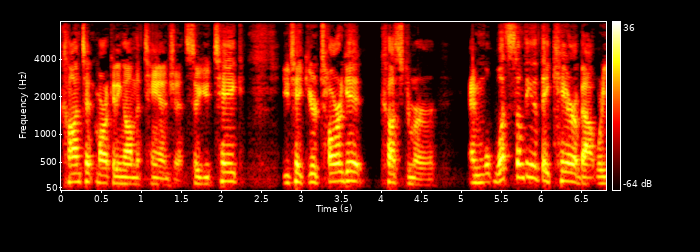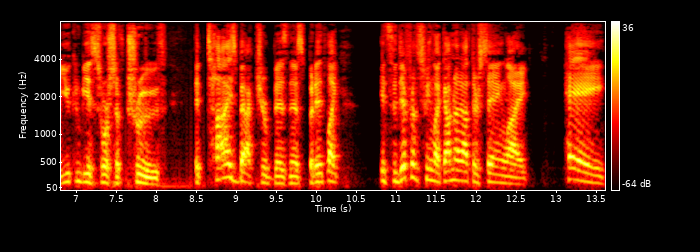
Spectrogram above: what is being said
content marketing on the tangent. So you take you take your target customer and what's something that they care about where you can be a source of truth that ties back to your business, but it like it's the difference between like I'm not out there saying like, hey,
